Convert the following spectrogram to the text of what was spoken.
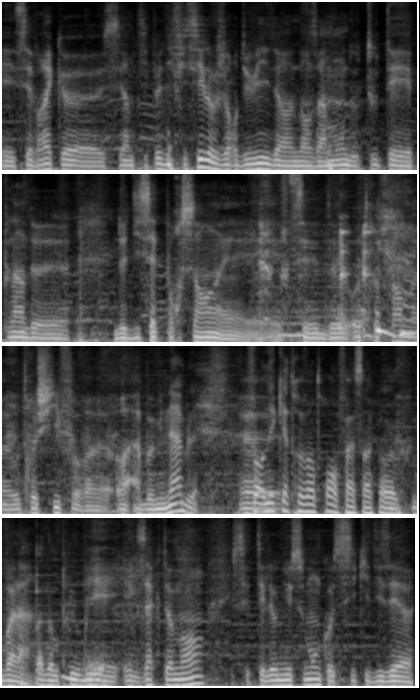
Et c'est vrai que c'est un petit peu difficile aujourd'hui dans, un monde où tout est plein de, de 17% et c'est d'autres formes, autres chiffres euh, abominables. Enfin, on est 83 en face, hein, quand même. Voilà. Pas non plus oublier. exactement. C'était Léonius Monk aussi qui disait euh,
